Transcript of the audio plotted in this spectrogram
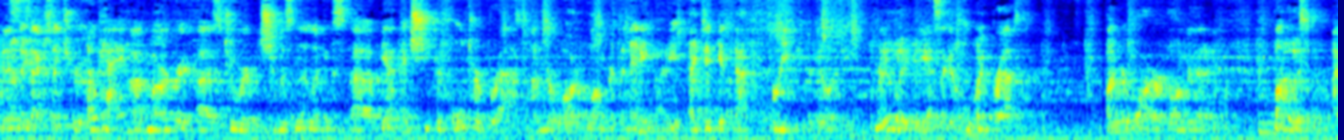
true. This is actually true. Okay. Uh, Margaret uh, Stewart, she was in the Olympics, uh, yeah, and she could hold her breath underwater longer than anybody. I did get that freak ability. Really? Yes, I can hold my breath underwater longer than anyone. But I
